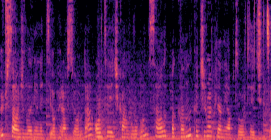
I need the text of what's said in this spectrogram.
3 savcılığın yönettiği operasyonda ortaya çıkan grubun Sağlık Bakanı'nı kaçırma planı yaptığı ortaya çıktı.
